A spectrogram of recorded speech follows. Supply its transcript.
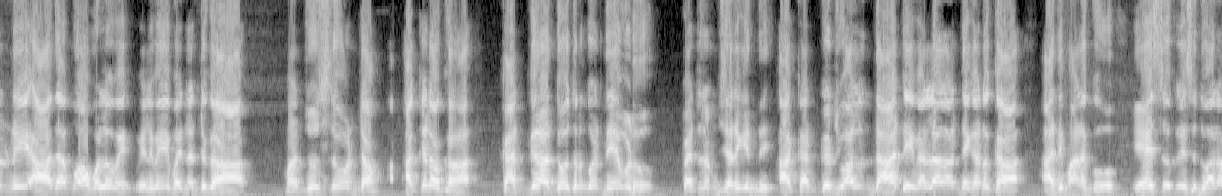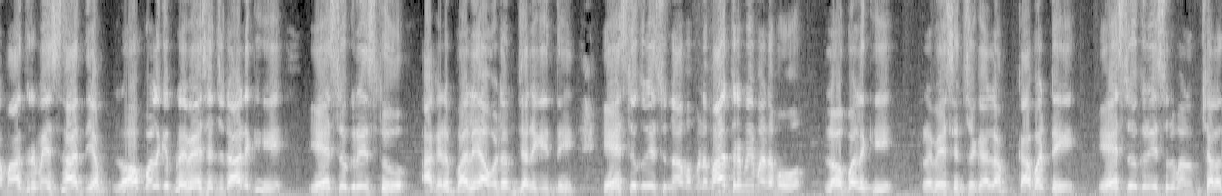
నుండి ఆదాము అవ్వలు వెలివేయబడినట్టుగా మనం చూస్తూ ఉంటాం. అక్కడ ఒక ఖడ్గ దూతను కూడా దేవుడు పెట్టడం జరిగింది. ఆ కట్క జ్వాలను దాటి వెళ్ళాలంటే కనుక అది మనకు ఏసుక్రీస్తు ద్వారా మాత్రమే సాధ్యం. లోపలికి ప్రవేశించడానికి ఏసుక్రీస్తు అక్కడ బలి అవ్వడం జరిగింది. ఏసుక్రీస్తు నామమున మాత్రమే మనము లోపలికి ప్రవేశించగలం. కాబట్టి ఏసుక్రీస్తును మనం చాలా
